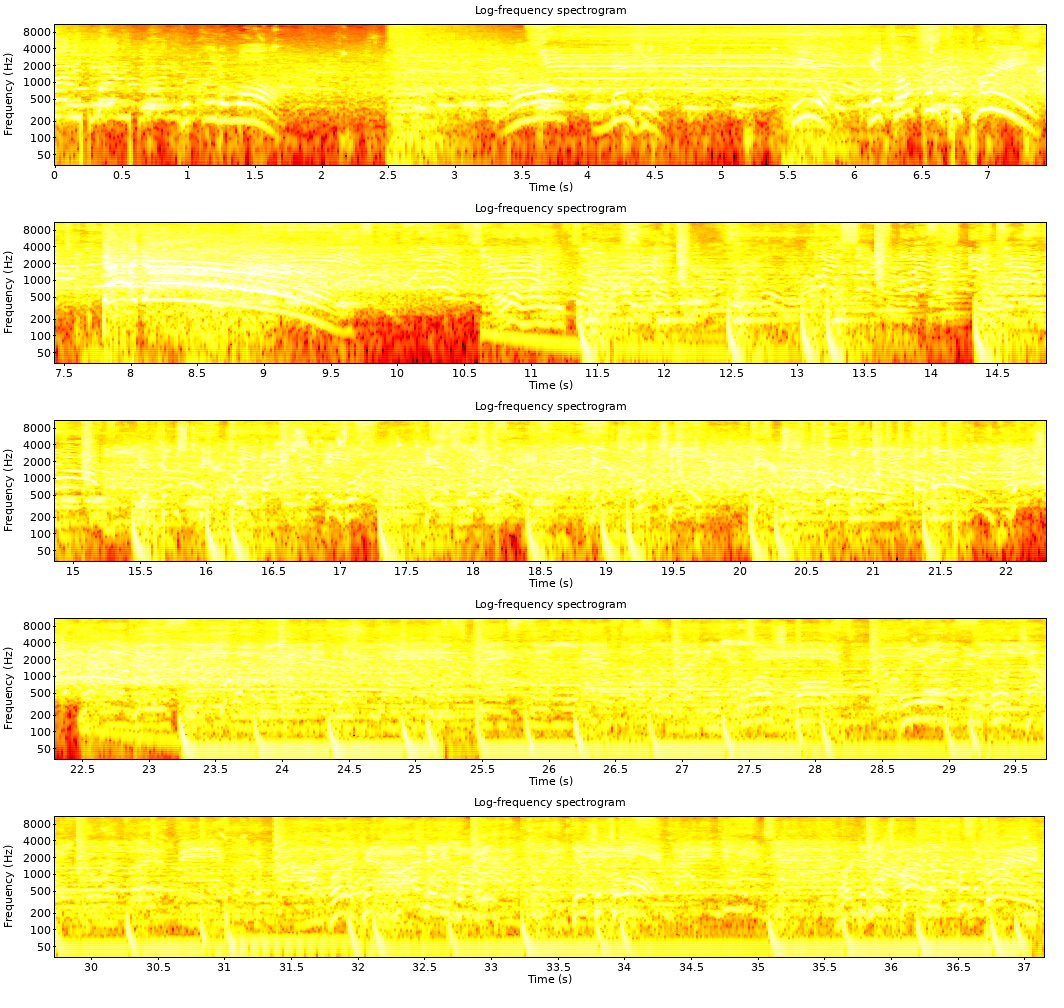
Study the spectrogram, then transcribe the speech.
Quickly to Wall. Wall yeah! measures. Beal gets open for three. Dagger! They don't have any time. Here comes Pierce with five seconds left. Pierce with three. Porter can't find anybody. Gives it to Wall. Working Bradley for three.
